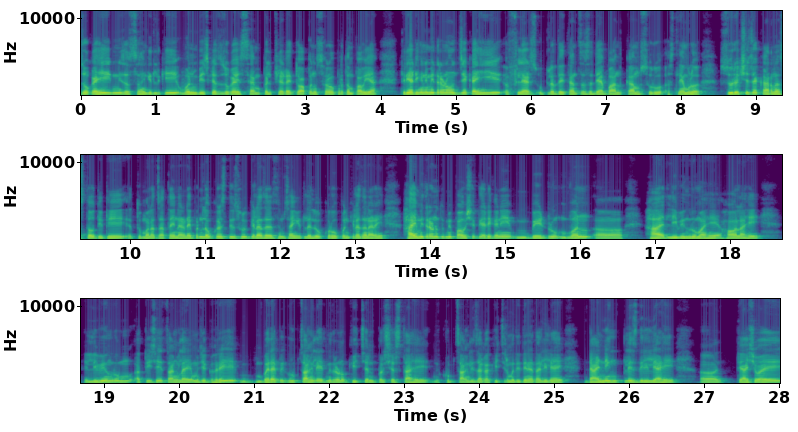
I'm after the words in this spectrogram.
जो काही मी जसं सांगितलं की वन बी एच केचा जो काही सॅम्पल फ्लॅट आहे तो आपण सर्वप्रथम पाहूया. तर या ठिकाणी मित्रांनो जे काही फ्लॅट्स उपलब्ध आहेत त्यांचं सध्या बांधकाम सुरू असल्यामुळं सुरक्षेच्या कारणास्तव तिथे तुम्हाला जाता येणार नाही. पण लवकरच ते सुरू केला जाईल असं मी सांगितलं लवकर ओपन केला जाणार आहे. हा मित्रांनो तुम्ही पाहू शकता या ठिकाणी बेडरूम वन हा लिव्हिंग रूम आहे हॉल आहे. लिव्हिंग रूम अतिशय चांगला आहे. म्हणजे घरे बऱ्यापैकी खूप चांगली आहेत मित्रांनो. किचन प्रशस्त आहे. खूप चांगली जागा किचनमध्ये देण्यात आलेली आहे. डायनिंग प्लेस दिलेली आहे. त्याशिवाय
